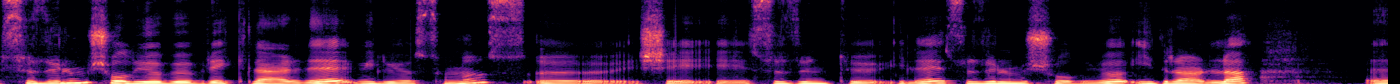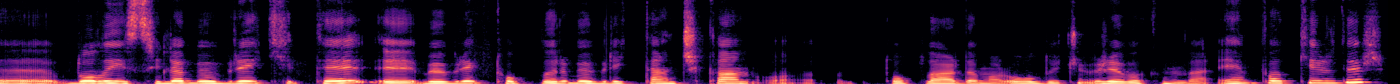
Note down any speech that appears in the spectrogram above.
süzülmüş oluyor böbreklerde biliyorsunuz e, şey e, süzüntü ile süzülmüş oluyor idrarla. E, dolayısıyla böbrekte e, böbrek topları böbrekten çıkan toplar damar olduğu için üre bakımından en fakirdir.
